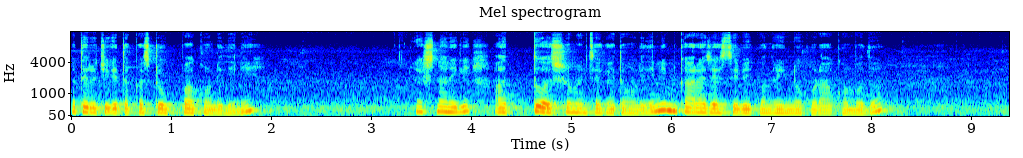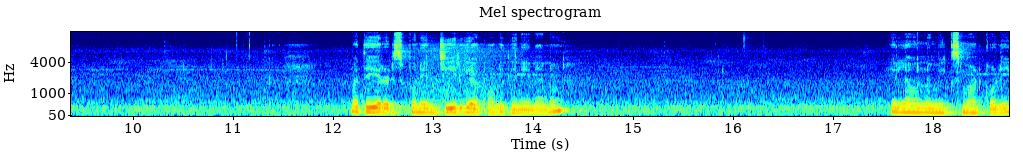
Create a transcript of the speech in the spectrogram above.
ಮತ್ತು ರುಚಿಗೆ ತಕ್ಕಷ್ಟು ಉಪ್ಪು ಹಾಕ್ಕೊಂಡಿದ್ದೀನಿ ನೆಕ್ಸ್ಟ್ ನಾನಿಲ್ಲಿ ಹತ್ತು ಹಸಿರು ಮೆಣಸಿನ್ಕಾಯಿ ತೊಗೊಂಡಿದ್ದೀನಿ. ನಿಮ್ಗೆ ಖಾರ ಜಾಸ್ತಿ ಬೇಕು ಅಂದರೆ ಇನ್ನೂ ಕೂಡ ಹಾಕ್ಕೊಬೋದು. ಮತ್ತು ಎರಡು ಸ್ಪೂನಿನ ಜೀರಿಗೆ ಹಾಕ್ಕೊಂಡಿದ್ದೀನಿ ನಾನು. ಎಲ್ಲವನ್ನು ಮಿಕ್ಸ್ ಮಾಡ್ಕೊಳ್ಳಿ.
